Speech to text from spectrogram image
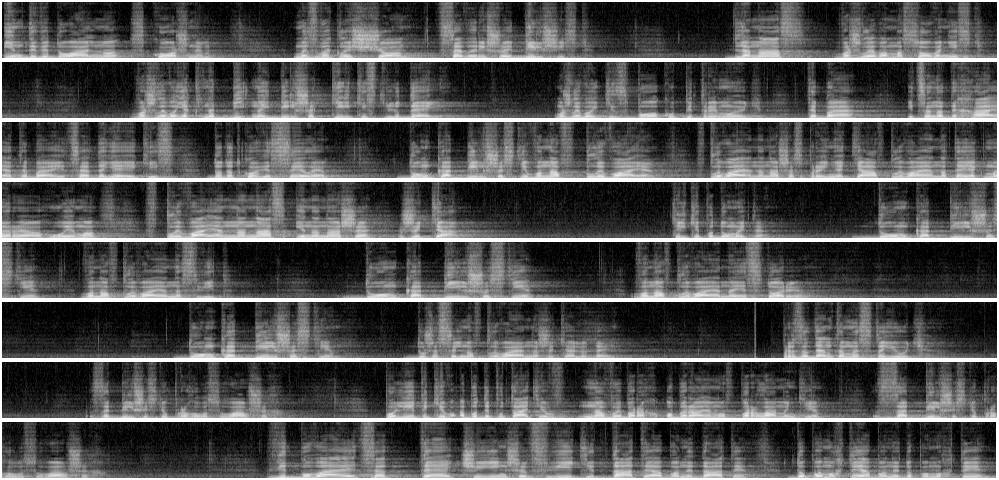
індивідуально з кожним. Ми звикли, що все вирішує більшість. Для нас важлива масованість, важливо як найбільша кількість людей, можливо, які збоку підтримують тебе, і це надихає тебе, і це дає якісь додаткові сили. Думка більшості вона впливає, впливає на наше сприйняття, впливає на те, як ми реагуємо, впливає на нас і на наше життя. Тільки подумайте, думка більшості вона впливає на світ. Думка більшості вона впливає на історію. Думка більшості дуже сильно впливає на життя людей. Президентами стають за більшістю проголосувавших. Політиків або депутатів на виборах обираємо в парламенті за більшістю проголосувавших. Відбувається те чи інше в світі дати або не дати, допомогти або не допомогти.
